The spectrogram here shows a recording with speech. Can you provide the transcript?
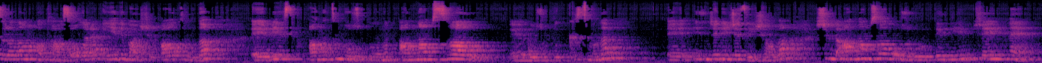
sıralama hatası olarak 7 başlık altında biz anlatım bozukluğunun anlamsal bozukluk kısmını inceleyeceğiz inşallah. Şimdi anlamsal bozukluk dediğim şey ne?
